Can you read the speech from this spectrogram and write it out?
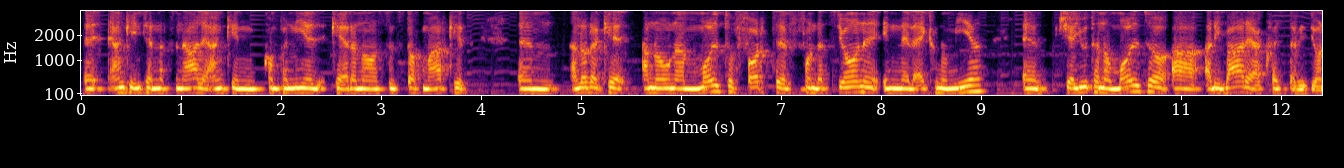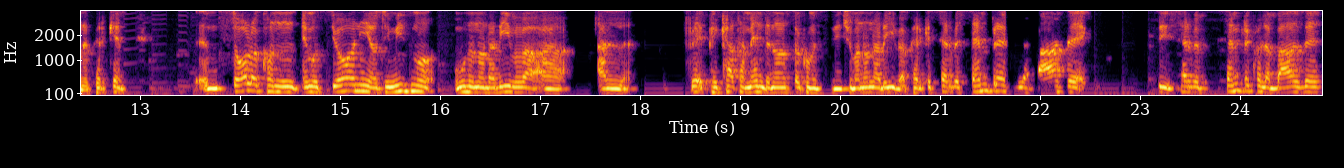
eh, anche internazionale, anche in compagnie che erano sul stock market ehm, allora che hanno una molto forte fondazione in, nell'economia eh, ci aiutano molto a arrivare a questa visione perché ehm, solo con emozioni e ottimismo uno non arriva a, al peccatamente, non so come si dice, ma non arriva perché serve sempre una base sì, serve sempre quella base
